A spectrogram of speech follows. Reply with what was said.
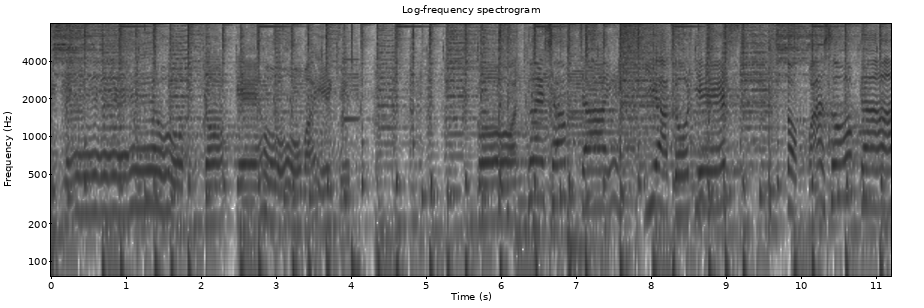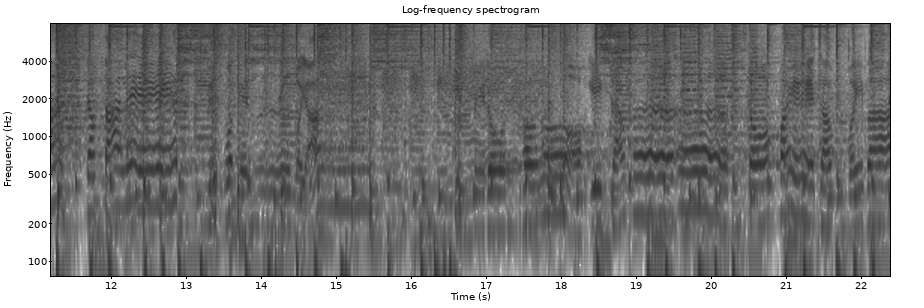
อกอีกแล้วน้องแก้วไม่เข็ดก่อนเคยช้ำใจ อยากโดนเยสต้องมาโศกาน้ำตาเล็ดนึกว่าเห็นก็ยังไม่โดนเขาลอกอีกซ้ำเออต้องไม่จำไว้บ้าง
